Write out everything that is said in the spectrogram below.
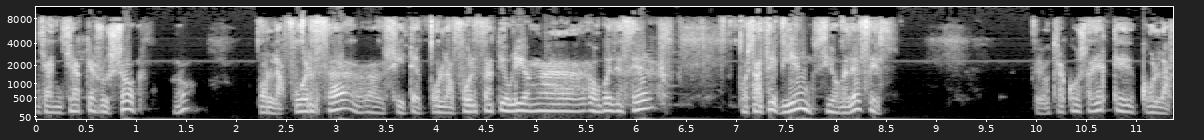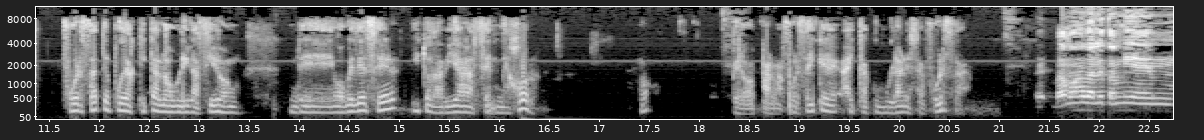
Jean-Jacques Rousseau, ¿no? Por la fuerza, si te por la fuerza te obligan a obedecer, pues haces bien si obedeces. Pero otra cosa es que con la fuerza te puedas quitar la obligación de obedecer y todavía hacer mejor. ¿no? Pero para la fuerza hay que, hay que acumular esa fuerza. Eh, vamos a darle también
